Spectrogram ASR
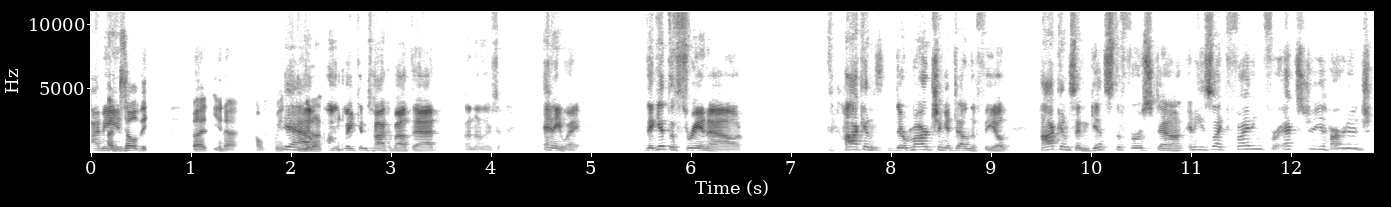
I mean, until the but you know we, yeah, we don't we can talk about that another time. Anyway, they get the three and out. Hawkins, they're marching it down the field. Hockenson gets the first down and he's like fighting for extra yardage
